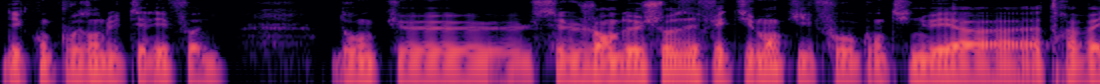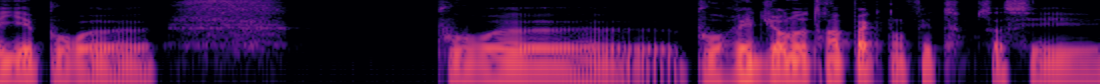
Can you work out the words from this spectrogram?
des composants du téléphone. Donc c'est le genre de choses effectivement qu'il faut continuer à, travailler pour, pour, pour réduire notre impact en fait. Ça c'est,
